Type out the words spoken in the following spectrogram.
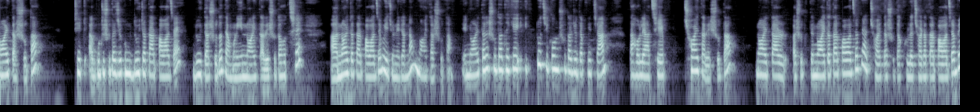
নয় তার সুতা। ঠিক গুটি সুতা যেরকম দুইটা তার পাওয়া যায়, দুই তার সুতা, তেমনই নয় তারের সুতা হচ্ছে নয়টা তার পাওয়া যাবে। এই জন্য এটার নাম নয় তার সুতা। এই নয় তারের সুতা থেকে একটু চিকন সুতা যদি আপনি চান, তাহলে আছে ছয় তারের সুতা। নয় তার সুতাতে নয়টা তার পাওয়া যাবে আর ছয় তার সুতা খুললে ছয়টা তার পাওয়া যাবে।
